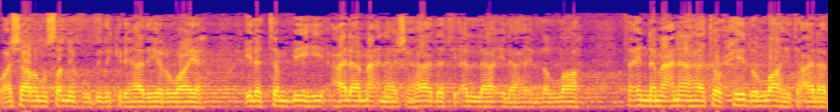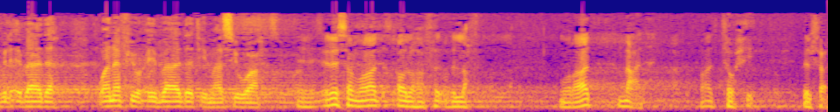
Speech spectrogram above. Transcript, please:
وأشار المصنف بذكر هذه الرواية إلى التنبيه على معنى شهادة أن لا إله إلا الله فإن معناها توحيد الله تعالى بالعبادة ونفي عبادة ما سواه. إيه، ليس المراد قولها باللفظ مراد معنى. مراد التوحيد بالفعل.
